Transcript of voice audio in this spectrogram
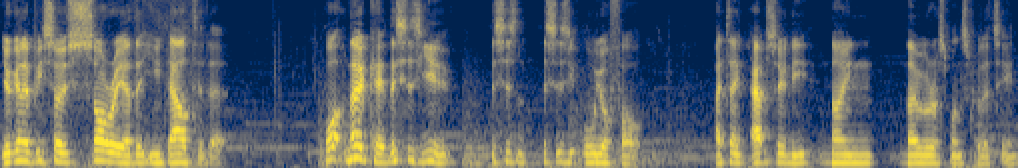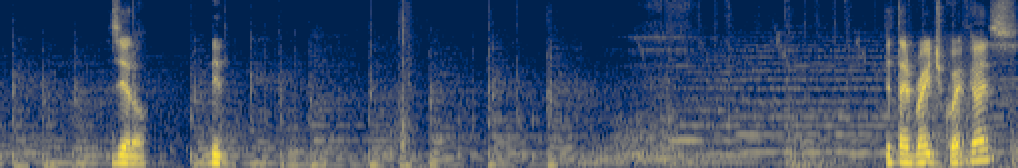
You're gonna be so sorrier that you doubted it. What? No, okay, this is you. This is this is all your fault. I take absolutely nine no responsibility. Zero. Nil. Did they rage quit, guys?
